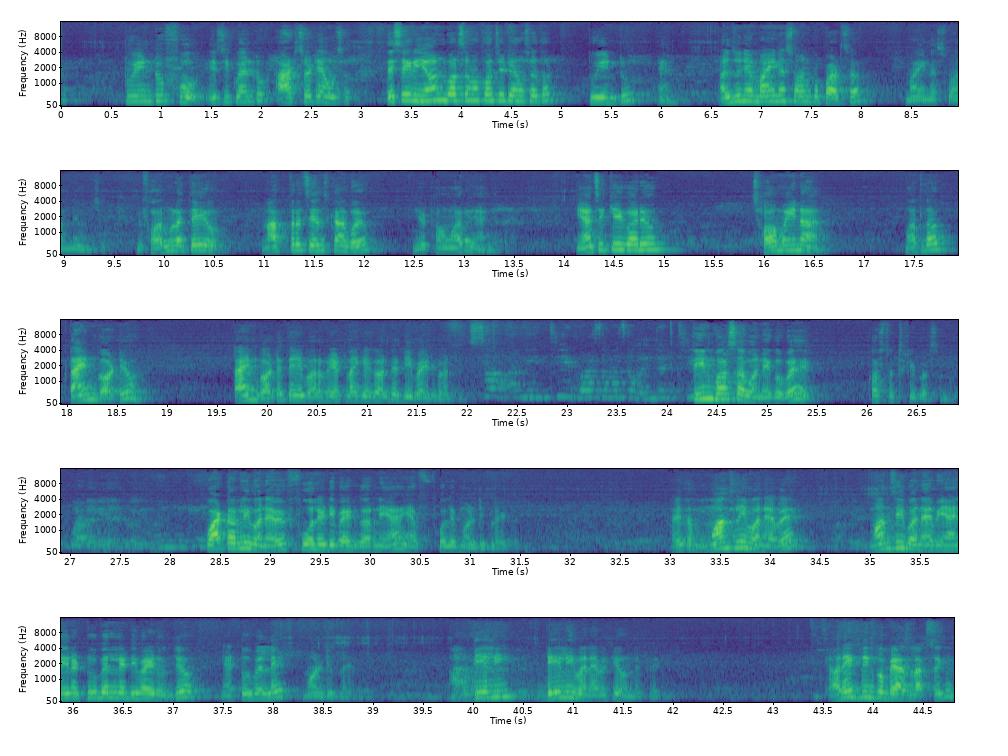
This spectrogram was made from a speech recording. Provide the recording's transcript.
Two into four is equal to आठचोटि आउँछ। त्यसै गरी एन वर्षमा कतिचोटि आउँछ त? Two into N. अनि जुन यहाँ माइनस वानको पार्ट छ माइनस वान नै हुन्छ। फर्मुला त्यही हो। मात्र चेन्ज कहाँ भयो? यो ठाउँमा र यहाँनिर यहाँ चाहिँ के गर्यो? छ महिना। मतलब टाइम घट्यो। टाइम घट्यो त्यही भएर रेटलाई के गरिदियो? डिभाइड गरिदियो। तिन वर्ष भनेको भए कस्तो थ्री वर्षमा? क्वार्टरली भने भए फोरले डिभाइड गर्ने यहाँ यहाँ फोरले मल्टिप्लाई गर्ने। है त मन्थली भने भए मन्थली भने भए यहाँनिर टुवेल्भले डिभाइड हुन्थ्यो यहाँ टुवेल्भले मल्टिप्लाई हुन्थ्यो। डेली डेली भने के हुन्थ्यो फेरि? हरेक दिनको ब्याज लाग्छ कि?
